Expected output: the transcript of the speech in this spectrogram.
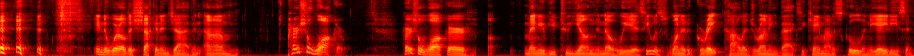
in the world of shucking and jiving. Um, Herschel Walker. Herschel Walker. Many of you too young to know who he is. He was one of the great college running backs. He came out of school in the '80s, and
